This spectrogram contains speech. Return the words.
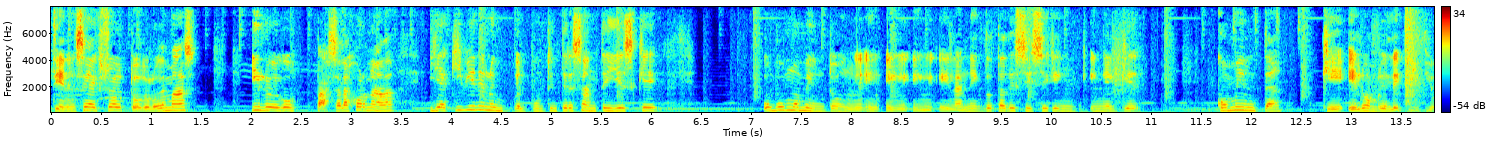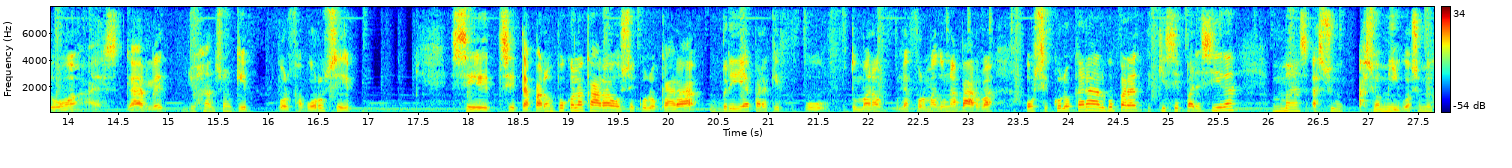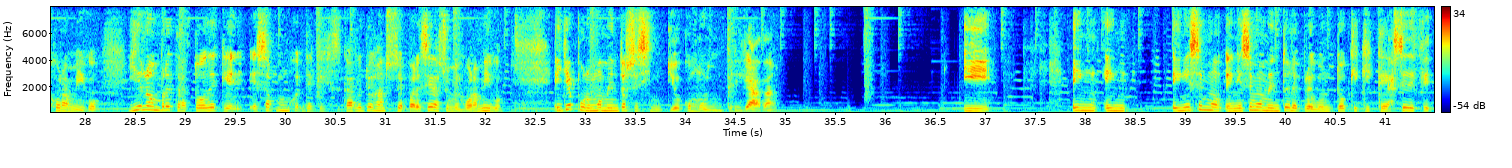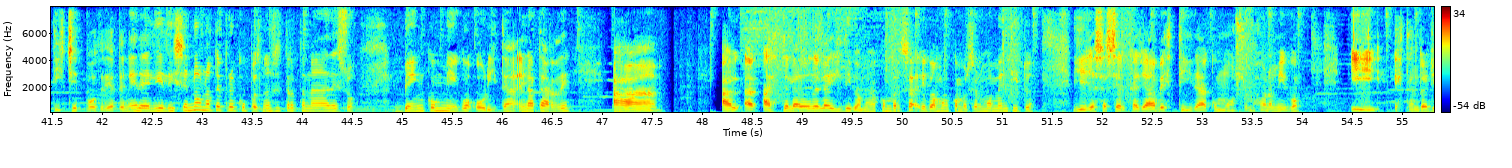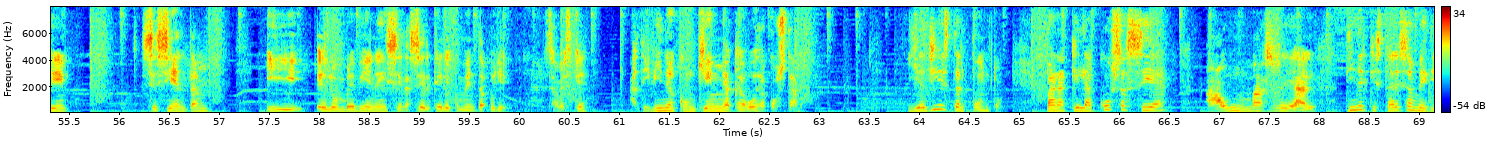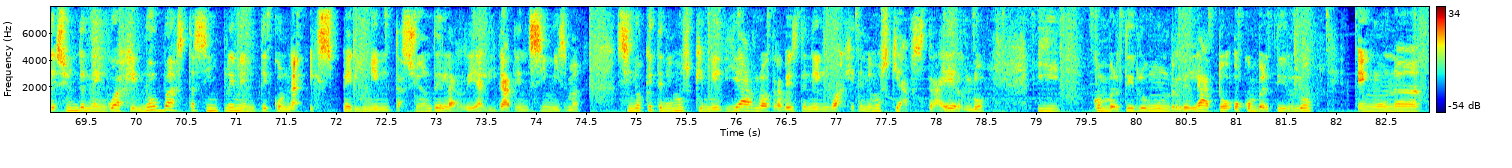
tienen sexo, todo lo demás, y luego pasa la jornada. Y aquí viene el punto interesante y es que hubo un momento en, la anécdota de Sisek en, el que comenta que el hombre le pidió a Scarlett Johansson que por favor se, se, tapara un poco la cara o se colocara brea para que tomara la forma de una barba o se colocara algo para que se pareciera más a su, a su amigo, a su mejor amigo. Y el hombre trató de que, esa de que Scarlett Johansson se pareciera a su mejor amigo. Ella por un momento se sintió como intrigada y en, ese, en ese momento le preguntó que qué clase de fetiche podría tener él y él dice, no, no te preocupes, no se trata nada de eso, ven conmigo ahorita en la tarde a, este lado de la isla y vamos a conversar y vamos a conversar un momentito y ella se acerca ya vestida como su mejor amigo y estando allí se sientan y el hombre viene y se le acerca y le comenta, oye, ¿sabes qué? Adivina con quién me acabo de acostar. Y allí está el punto. Para que la cosa sea aún más real, tiene que estar esa mediación del lenguaje. No basta simplemente con la experimentación de la realidad en sí misma, sino que tenemos que mediarlo a través del lenguaje, tenemos que abstraerlo y convertirlo en un relato o convertirlo en una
